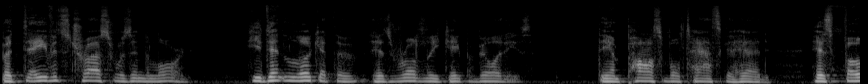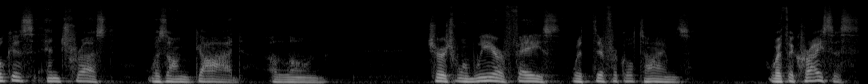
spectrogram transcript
But David's trust was in the Lord. He didn't look at the, his worldly capabilities, the impossible task ahead. His focus and trust was on God alone. Church, when we are faced with difficult times, with a crisis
